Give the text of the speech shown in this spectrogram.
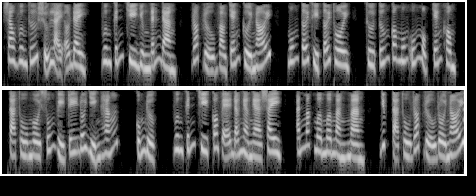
sao vương thứ sử lại ở đây, vương kính chi dừng đánh đàn, rót rượu vào chén cười nói, muốn tới thì tới thôi, thừa tướng có muốn uống một chén không, tạ thù ngồi xuống vị trí đối diện hắn, cũng được, vương kính chi có vẻ đã ngà ngà say, ánh mắt mơ mơ màng màng, giúp tạ thù rót rượu rồi nói,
